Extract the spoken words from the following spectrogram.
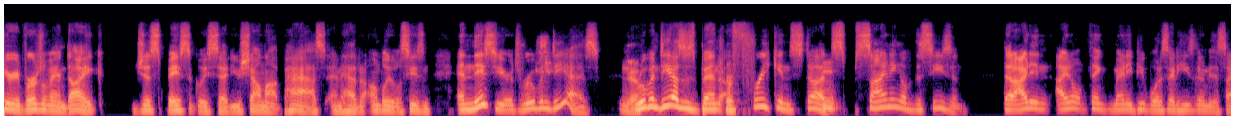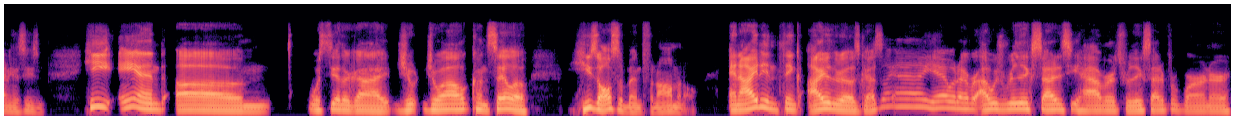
year Virgil van Dijk just basically said you shall not pass and had an unbelievable season. And this year it's Ruben Dias. Yeah. Ruben Dias has been Sure. a freaking stud hmm. s- signing of the season that I didn't I don't think many people would have said he's going to be the signing of the season. He and um what's the other guy? Jo- Joao Cancelo, he's also been phenomenal. And I didn't think either of those guys like, eh, yeah, whatever. I was really excited to see Havertz, really excited for Werner.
